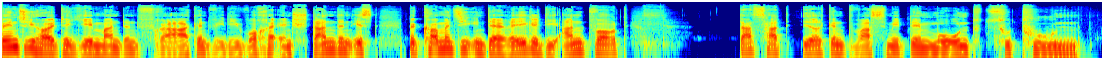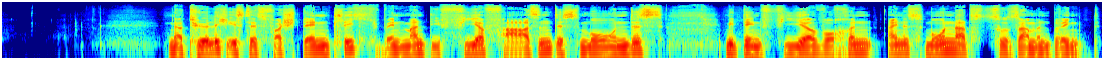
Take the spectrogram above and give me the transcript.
Wenn Sie heute jemanden fragen, wie die Woche entstanden ist, bekommen Sie in der Regel die Antwort, das hat irgendwas mit dem Mond zu tun. Natürlich ist es verständlich, wenn man die vier Phasen des Mondes mit den vier Wochen eines Monats zusammenbringt.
